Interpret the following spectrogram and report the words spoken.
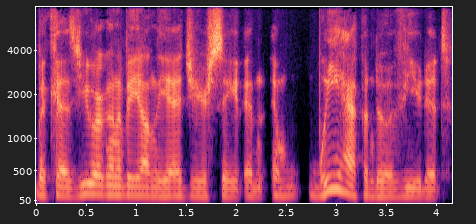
because you are going to be on the edge of your seat. And and we happen to have viewed it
